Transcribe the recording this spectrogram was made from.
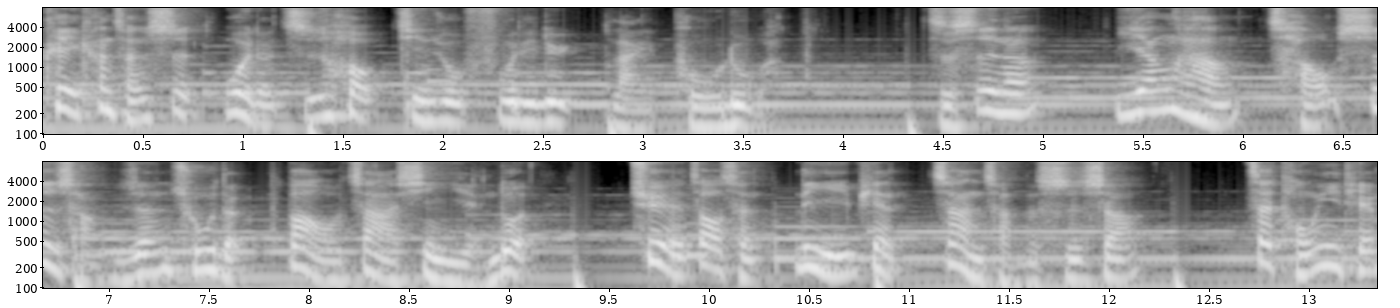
可以看成是为了之后进入负利率来铺路啊。只是呢，央行朝市场扔出的爆炸性言论，却也造成另一片战场的厮杀。在同一天，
